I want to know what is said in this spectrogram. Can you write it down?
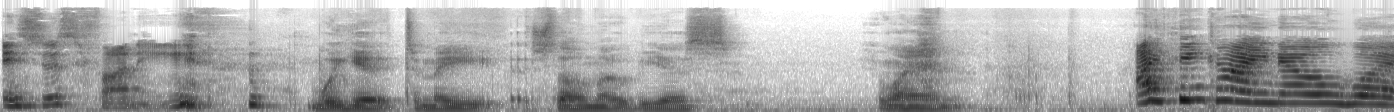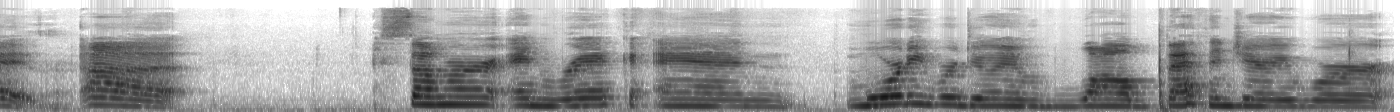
it's just funny. we get to meet Slow Mobius when I think I know what uh, Summer and Rick and Morty were doing while Beth and Jerry were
